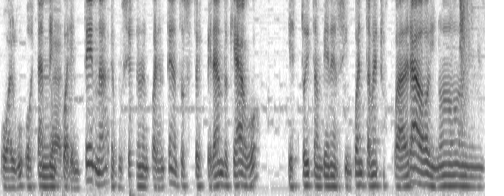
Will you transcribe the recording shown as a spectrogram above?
o, o están en cuarentena, me pusieron en cuarentena, entonces estoy esperando qué hago. Estoy también en 50 metros cuadrados y no en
